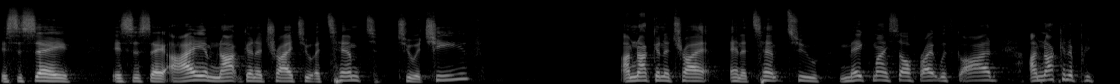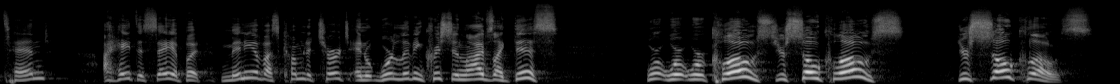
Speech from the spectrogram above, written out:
Is to say, is to say, I am not going to try to attempt to achieve. I'm not going to try and attempt to make myself right with God. I'm not going to pretend. I hate to say it, but many of us come to church and we're living Christian lives like this. We're, we're, we're close. You're so close. You're so close.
